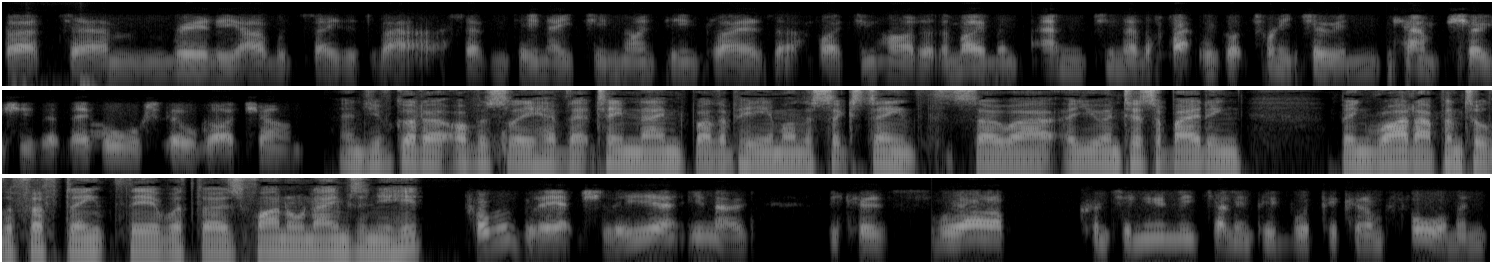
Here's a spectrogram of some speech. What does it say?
But um, really, I would say there's about 17, 18, 19 players that are fighting hard at the moment. And, you know, the fact we've got 22 in camp shows you that they've all still got a chance. And you've got to obviously have that team named by the PM on the 16th. So uh, are you anticipating being right up until the 15th there with those final names in your head? Probably, actually, yeah, you know, because we are continually telling people we're picking on form, and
